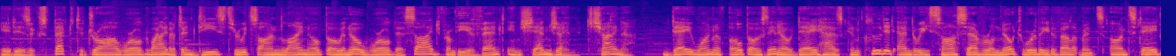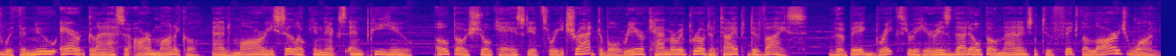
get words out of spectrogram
It is expected to draw worldwide attendees through its online Oppo Inno World aside from the event in Shenzhen, China. Day 1 of Oppo's Inno Day has concluded and we saw several noteworthy developments on stage with the new Airglass R monocle and Mari Silicon X NPU. Oppo showcased its retractable rear camera prototype device. The big breakthrough here is that Oppo managed to fit the large one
